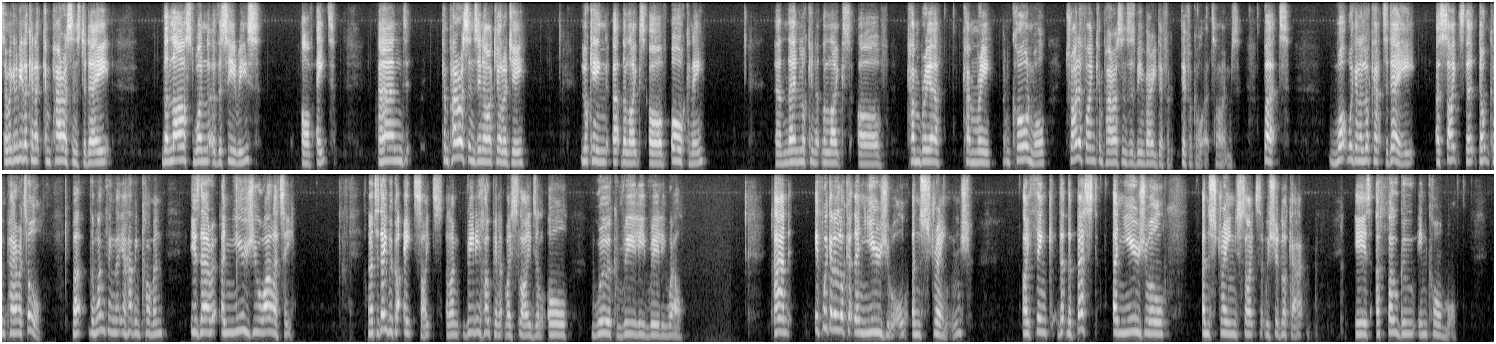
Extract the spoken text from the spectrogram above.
So we're going to be looking at comparisons today, the last one of the series of eight, and comparisons in archaeology, looking at the likes of Orkney, and then looking at the likes of Cumbria, Cymru, and Cornwall, trying to find comparisons has been very diff difficult at times. But what we're going to look at today are sites that don't compare at all. But the one thing that you have in common is their unusuality. Now, today we've got eight sites, and I'm really hoping that my slides will all work really, really well. And if we're going to look at the unusual and strange, I think that the best unusual and strange sites that we should look at is a fogu in Cornwall.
